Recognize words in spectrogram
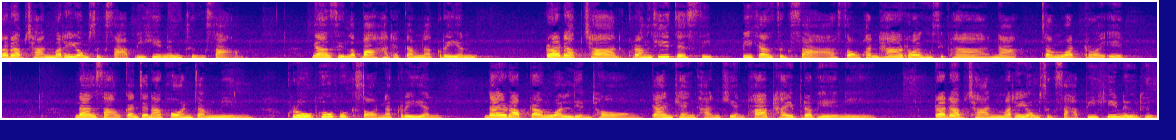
ระดับชั้นมัธยมศึกษาปีที่1ถึง3งานศิลปะหัตถกรรมนักเรียน ระดับชาติครั้งที่ 70 ปีการศึกษา 2565 ณ จังหวัดร้อยเอ็ด นางสาวกัญจนาพรจำนิน ครูผู้ฝึกสอนนักเรียน ได้รับรางวัลเหรียญทอง การแข่งขันเขียนภาพไทยประเพณี ระดับชั้นมัธยมศึกษาปีที่1ถึง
